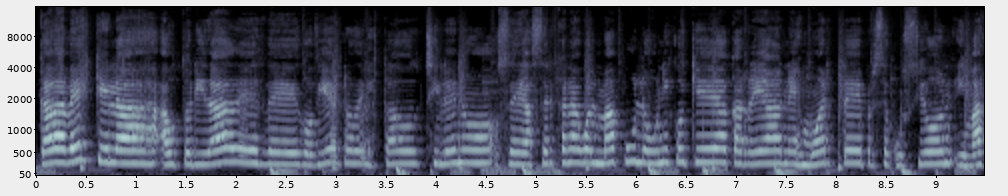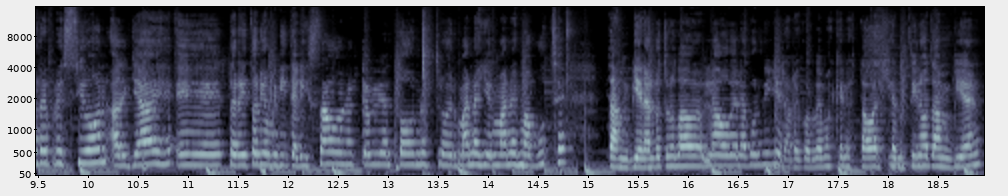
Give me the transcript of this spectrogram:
cada vez que las autoridades de gobierno del Estado chileno se acercan a Gualmapu, lo único que acarrean es muerte, persecución y más represión al ya eh, territorio militarizado en el que viven todos nuestros hermanas y hermanos mapuches, también al otro lado, lado de la cordillera. Recordemos que el Estado argentino también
